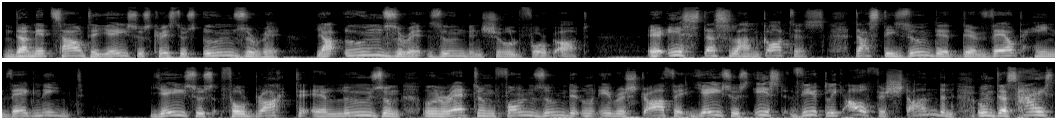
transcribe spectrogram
Damit zahlte Jesus Christus unsere, ja unsere Sündenschuld vor Gott. Er ist das Lamm Gottes, das die Sünde der Welt hinwegnimmt. Jesus vollbrachte Erlösung und Rettung von Sünde und ihrer Strafe. Jesus ist wirklich auferstanden und das heißt,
